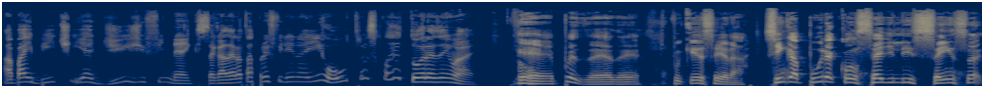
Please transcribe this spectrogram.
a Bybit e a DigiFinex. A galera tá preferindo aí outras corretoras, hein, uai? É, pois é, né? Por que será? Singapura concede licença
